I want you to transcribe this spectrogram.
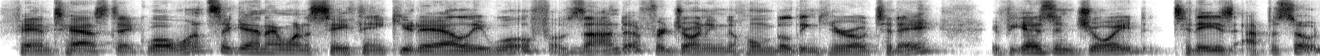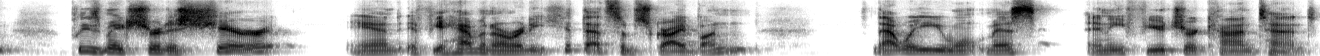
Fantastic. Well, once again, I want to say thank you to Ali Wolf of Zonda for joining the Home Building Hero today. If you guys enjoyed today's episode, please make sure to share it. And if you haven't already, hit that subscribe button. That way you won't miss any future content.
